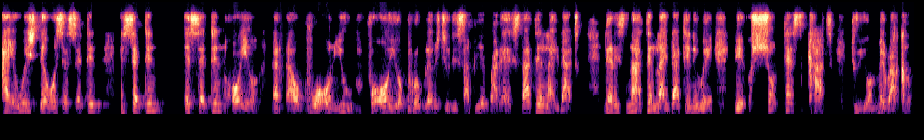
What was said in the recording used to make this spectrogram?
I wish there was a certain, a certain, a certain oil that I'll pour on you for all your problems to disappear. But it's nothing like that. There is nothing like that anyway. The shortest cut to your miracle,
